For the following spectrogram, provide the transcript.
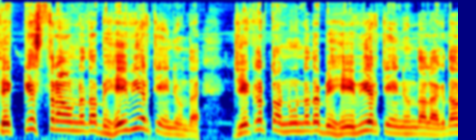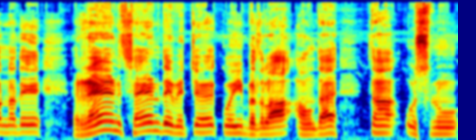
ਤੇ ਕਿਸ ਤਰ੍ਹਾਂ ਉਹਨਾਂ ਦਾ ਬਿਹੇਵੀਅਰ ਚੇਂਜ ਹੁੰਦਾ। ਜੇਕਰ ਤੁਹਾਨੂੰ ਉਹਨਾਂ ਦਾ ਬਿਹੇਵੀਅਰ ਚੇਂਜ ਹੁੰਦਾ ਲੱਗਦਾ, ਉਹਨਾਂ ਦੇ ਰਹਿਣ ਸਹਿਣ ਦੇ ਵਿੱਚ ਕੋਈ ਬਦਲਾਅ ਆਉਂਦਾ ਤਾਂ ਉਸ ਨੂੰ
